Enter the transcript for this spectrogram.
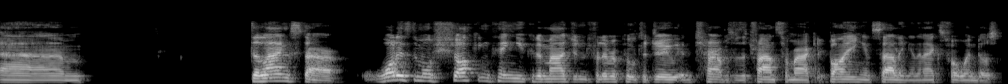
Um, the Langstar, what is the most shocking thing you could imagine for Liverpool to do in terms of the transfer market, buying and selling in the next four windows?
